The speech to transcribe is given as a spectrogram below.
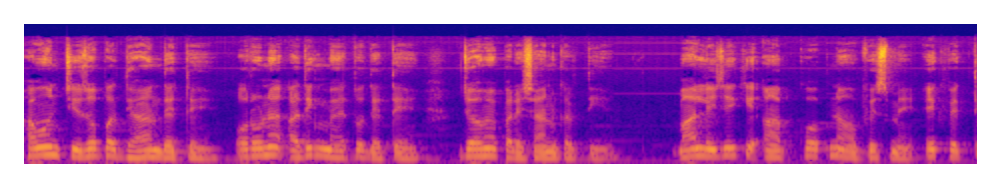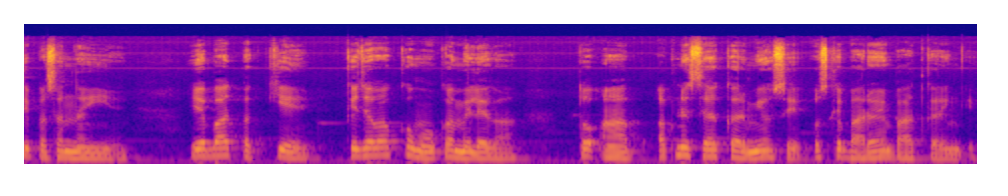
हम उन चीज़ों पर ध्यान देते हैं और उन्हें अधिक महत्व देते हैं जो हमें परेशान करती हैं। मान लीजिए कि आपको अपने ऑफ़िस में एक व्यक्ति पसंद नहीं है। यह बात पक्की है कि जब आपको मौका मिलेगा तो आप अपने सहकर्मियों से उसके बारे में बात करेंगे।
